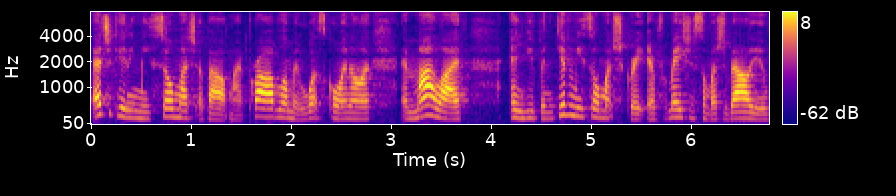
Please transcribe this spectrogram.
educating me so much about my problem and what's going on in my life, and you've been giving me so much great information, so much value,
